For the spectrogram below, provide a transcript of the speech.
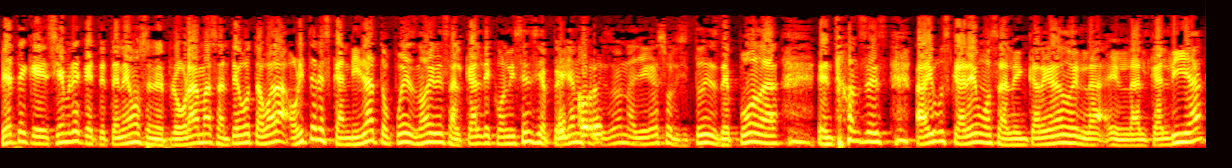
Fíjate que siempre que te tenemos en el programa, Santiago Taboada, ahorita eres candidato, pues, ¿no? Eres alcalde con licencia, pero ya nos empezaron a llegar solicitudes de poda, entonces ahí buscaremos al encargado en la, en la alcaldía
